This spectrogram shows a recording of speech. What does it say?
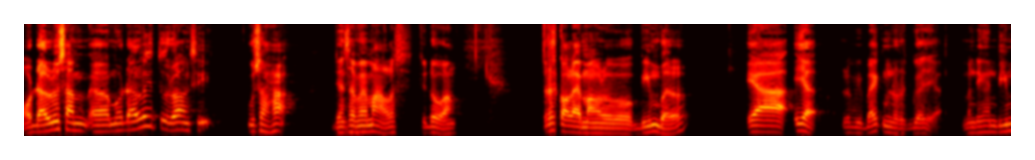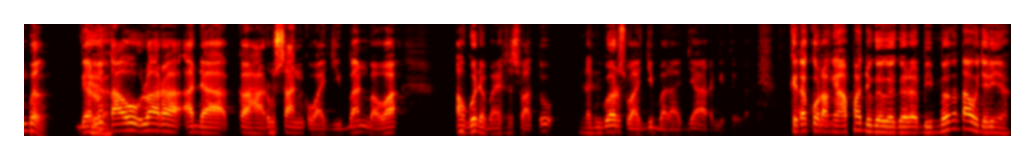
modal lu sam eh, modal lu itu doang sih usaha, jangan sampai males itu doang. Terus kalau emang lu bimbel, ya iya lebih baik menurut gue ya, mendingan bimbel biar lu Iya. tahu lu ada, ada keharusan kewajiban bahwa oh gue udah bayar sesuatu dan gue harus wajib belajar gitu kan. kita Tapi- kurangnya apa juga gara-gara bimbel kan tahu jadinya.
